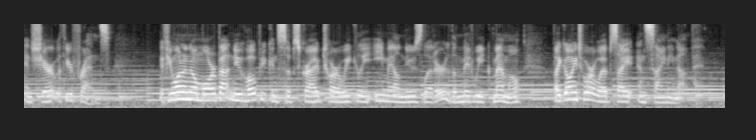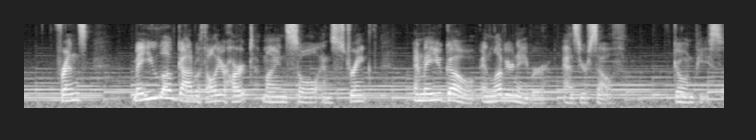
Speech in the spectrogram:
and share it with your friends. If you want to know more about New Hope, you can subscribe to our weekly email newsletter, the Midweek Memo, by going to our website and signing up. Friends, may you love God with all your heart, mind, soul, and strength, and may you go and love your neighbor as yourself. Go in peace.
